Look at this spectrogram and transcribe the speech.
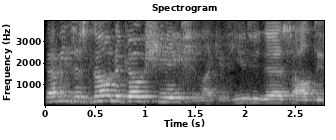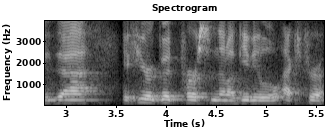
That means there's no negotiation. Like if you do this, I'll do that. If you're a good person, then I'll give you a little extra,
